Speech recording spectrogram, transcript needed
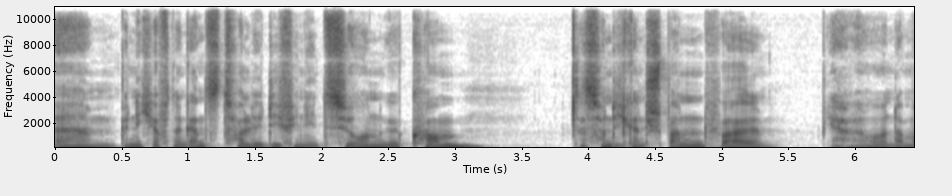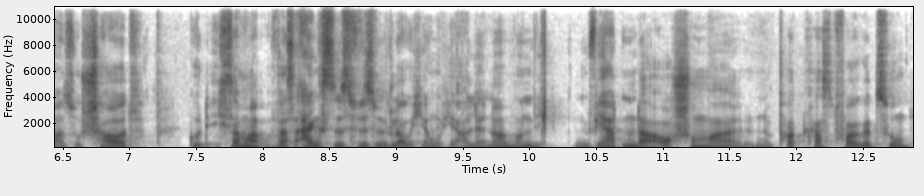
ähm, bin ich auf eine ganz tolle Definition gekommen. Das fand ich ganz spannend, weil, ja, wenn man da mal so schaut, gut, ich sag mal, was Angst ist, wissen wir, glaube ich, irgendwie alle, ne? Und ich, wir hatten da auch schon mal eine Podcast-Folge zu.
